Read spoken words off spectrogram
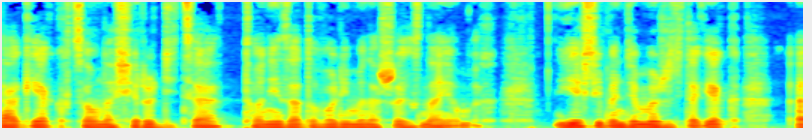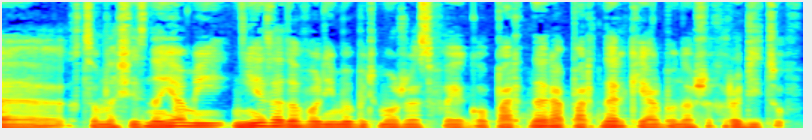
tak, jak chcą nasi rodzice, to nie zadowolimy naszych znajomych. Jeśli będziemy żyć tak, jak e, chcą nasi znajomi, nie zadowolimy być może swojego partnera, partnerki albo naszych rodziców.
